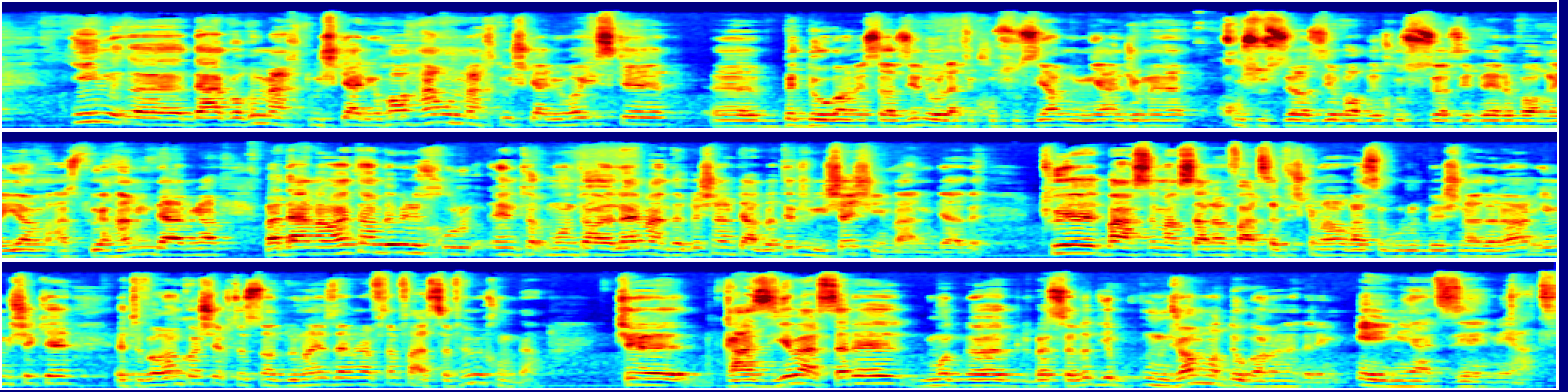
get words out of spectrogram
این در واقع مخدوشگری ها همون مخدوشگری هایی است که به دوگانه سازی دولتی خصوصی هم میگن انجام خصوصی سازی واقعی خصوصی سازی غیر واقعی هم از توی همین در میاد. و در نهایت هم ببینید خور... منتهاله منطقش هم که البته ریشش این برمیگرده. توی بحث مثلا فلسفیش که من قصد ورود بهش ندارم این میشه که اتفاقا کاش اقتصاددونای زمین رفتن فلسفه میخوندن که قضیه بر سر مد... به اونجا ما دوگانه نداریم عینیت ذهنیت.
